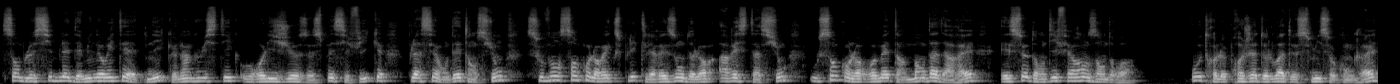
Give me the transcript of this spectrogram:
semble cibler des minorités ethniques, linguistiques ou religieuses spécifiques placées en détention, souvent sans qu'on leur explique les raisons de leur arrestation ou sans qu'on leur remette un mandat d'arrêt, et ce dans différents endroits. Outre le projet de loi de Smith au Congrès,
